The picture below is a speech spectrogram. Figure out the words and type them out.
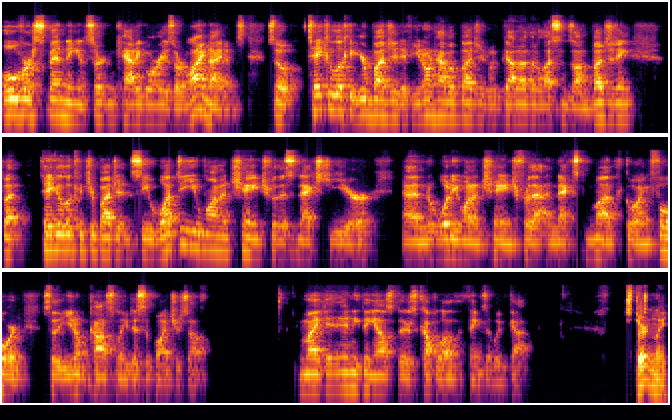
overspending in certain categories or line items. So take a look at your budget. If you don't have a budget, we've got other lessons on budgeting, but take a look at your budget and see what do you want to change for this next year and what do you want to change for that next month going forward so that you don't constantly disappoint yourself. Mike, anything else? There's a couple other things that we've got. Certainly.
